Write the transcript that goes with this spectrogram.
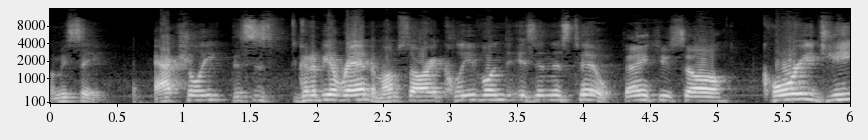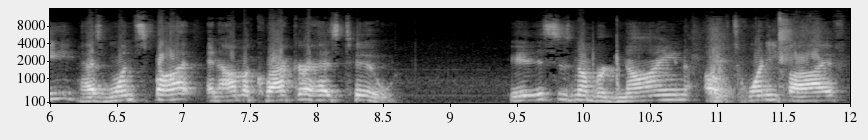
Let me see. Actually, this is going to be a random. I'm sorry. Cleveland is in this too. Thank you, Soul. Corey G has one spot, and I'm a cracker has two. This is number nine of 25.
